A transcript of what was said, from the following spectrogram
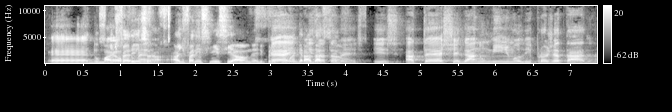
É, do maior a diferença, a diferença inicial, né? Ele prevê é, uma gradação. Exatamente, isso. Até chegar no mínimo ali projetado. Né?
